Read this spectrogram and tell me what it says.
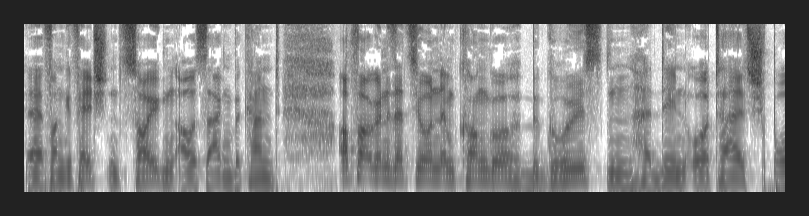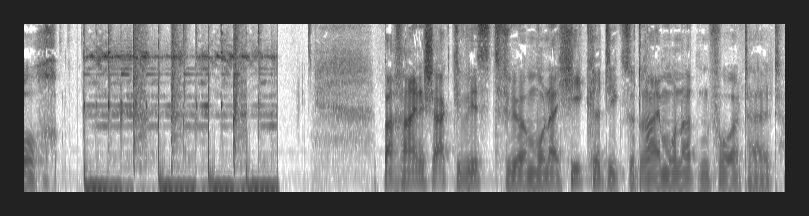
äh, von gefälschten Zeugenaussagen bekannt. Opferorganisationen im Kongo begrüßten den Urteilsspruch. Bahrainischer Aktivist für Monarchiekritik zu drei Monaten verurteilt.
